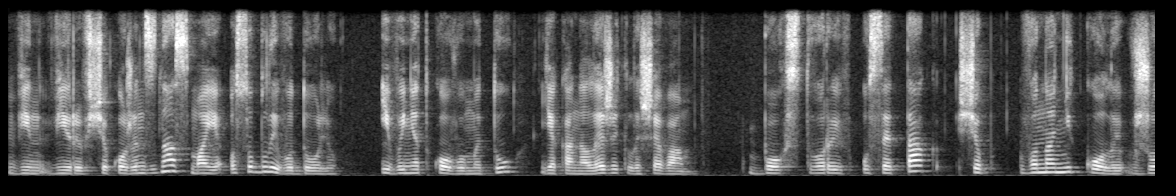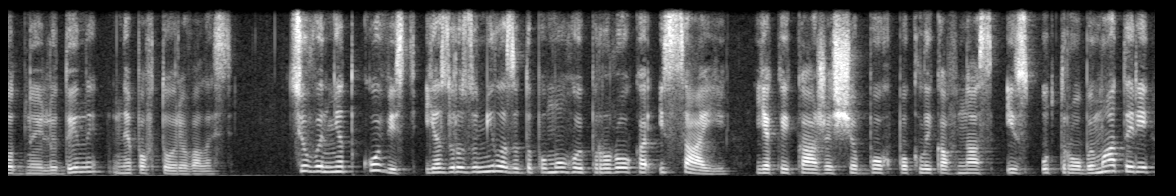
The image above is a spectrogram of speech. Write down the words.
Він вірив, що кожен з нас має особливу долю і виняткову мету, яка належить лише вам. Бог створив усе так, щоб вона ніколи в жодної людини не повторювалась. Цю винятковість я зрозуміла за допомогою пророка Ісаї, який каже, що Бог покликав нас із утроби матері,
